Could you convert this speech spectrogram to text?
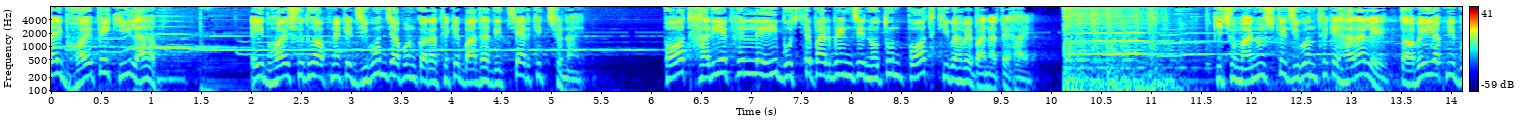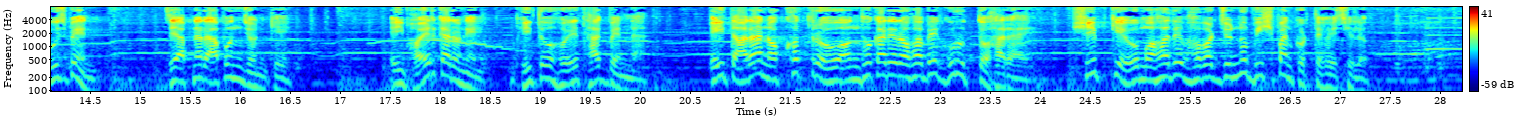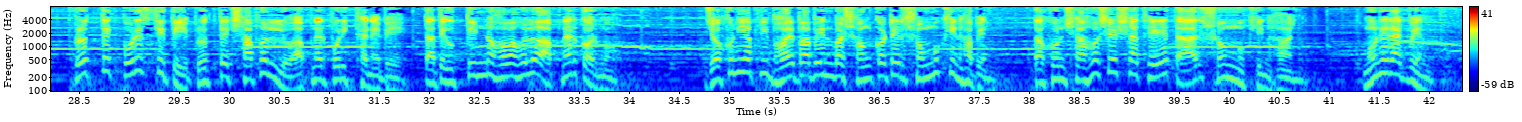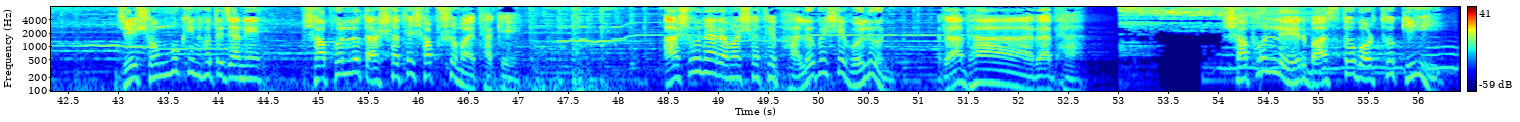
তাই ভয় পেয়ে কি লাভ? এই ভয় শুধু আপনাকে জীবন যাপন করা থেকে বাধা দিচ্ছে আর কিচ্ছু নয়। পথ হারিয়ে ফেললেই বুঝতে পারবেন যে নতুন পথ কীভাবে বানাতে হয়। কিছু মানুষকে জীবন থেকে হারালে তবেই আপনি বুঝবেন যে আপনার আপনজনকে। এই ভয়ের কারণে ভীত হয়ে থাকবেন না। এই তারা নক্ষত্র অন্ধকারের অভাবে গুরুত্ব হারায়। শিবকেও মহাদেব হওয়ার জন্য বিষপান করতে হয়েছিল। প্রত্যেক পরিস্থিতি, প্রত্যেক সাফল্য আপনার পরীক্ষা নেবে। তাতে উত্তীর্ণ হওয়া হলো আপনার কর্ম। যখনই আপনি ভয় পাবেন বা সংকটের সম্মুখীন হবেন, তখন সাহসের সাথে তার সম্মুখীন হন। মনে রাখবেন, যে সম্মুখীন হতে জানে, সাফল্য তার সাথে সবসময় থাকে। আসুন আর আমার সাথে ভালোবেসে বলুন, রাধা রাধা। সাফল্যের বাস্তব অর্থ কি?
